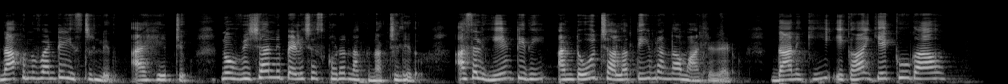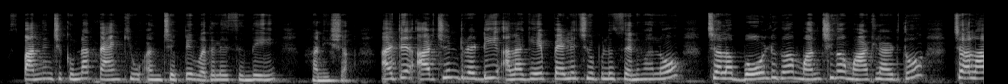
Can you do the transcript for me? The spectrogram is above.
నాకు నువ్వంటే ఇష్టం లేదు. I hate you. నువ్వు విషయాన్ని పెళ్ళి చేసుకోవడం నాకు నచ్చలేదు. అసలు ఏంటిది? అంటూ చాలా తీవ్రంగా మాట్లాడాడు. దానికి ఇక ఎక్కువగా స్పందించకుండా థ్యాంక్ యూ అని చెప్పి వదిలేసింది హనీష. అయితే అర్జున్ రెడ్డి అలాగే పెళ్ళి చూపులు సినిమాలో చాలా బోల్డ్గా మంచిగా మాట్లాడుతూ చాలా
